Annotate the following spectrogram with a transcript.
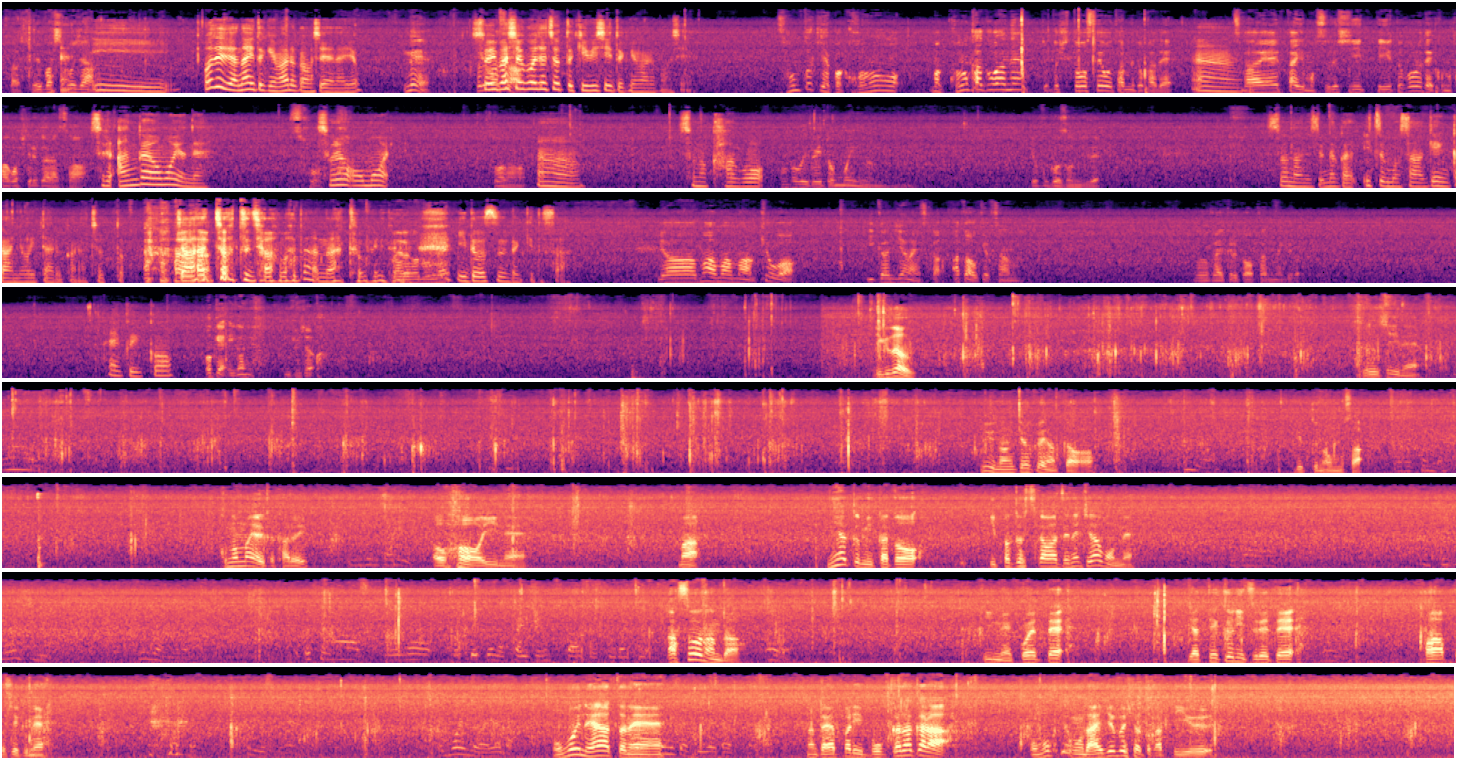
いいい尾瀬じゃない時もあるかもしれないよ。え。そういう場所後後じゃちょっと厳しい時もあるかもしれその時やっぱこのまあこのカゴはねちょっと人を背負うためとかでないうん。使えたりもするしっていうところでこのカゴしてるからさ。それ案外重いよね。それ重いそうなの。うん。そのカゴ。このカゴ意外と重いんだよね。よくご存知で。そうなんですよ。なんかいつもさ玄関に置いてあるからちょっと。じゃあちょっと邪魔だなと思いながらなるほどね。移動するんだけどさ。いやーまあまあまあ今日はいい感じじゃないですか。あとはお客さんどのくらい来るかわかんないけど。早く行こ OK 行こう行きましょう行くぞ。涼しいね。ゆう何キロくらいになった？リュックの重さ。この前よりか軽い？おおいいね。まあ2泊3日と1泊2日は全然違うもんね。あそうなんだ、いいねこうやってやっていくにつれてパワーアップしていくね重いのは嫌だ重いの嫌だったねなんかやっぱり牧歌だから重くても大丈夫っしょとかっていう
